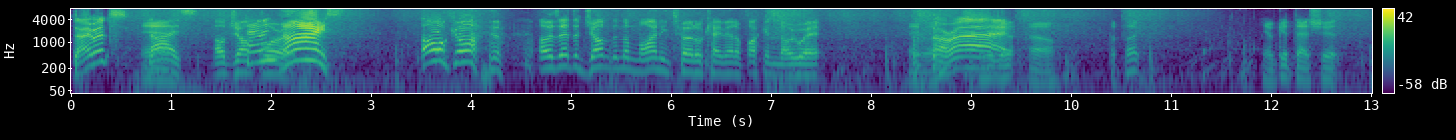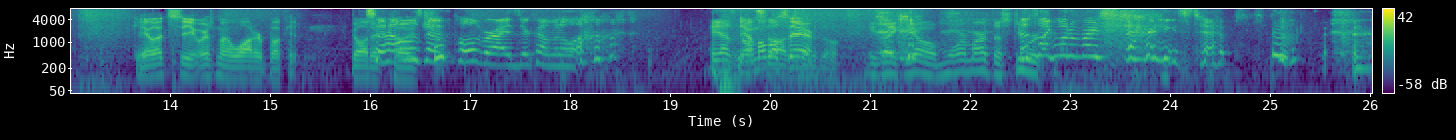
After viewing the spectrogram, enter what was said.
Diamonds? Yeah. Nice. I'll jump Diamonds? for it. Nice! Oh god! I was at the jump, then the mining turtle came out of fucking nowhere. Anyway, All right. here. Oh, the fuck? Yo, get that shit. Okay, let's see. Where's my water bucket? Got So it, how is coach. that pulverizer coming along? He has Yeah, I'm almost started there. He's like, yo, more Martha Stewart. That's like one of our starting steps. I'm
